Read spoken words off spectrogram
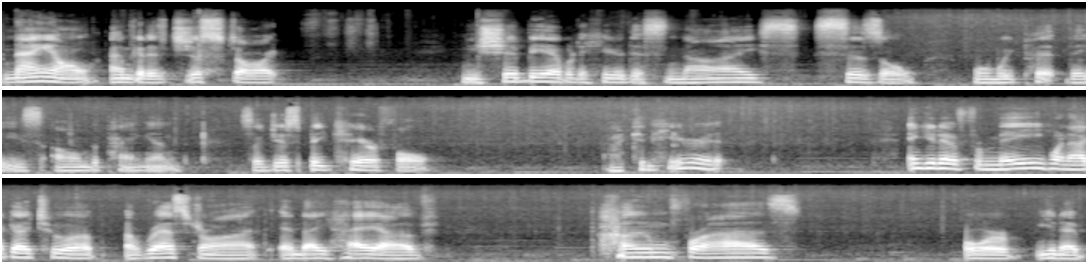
Now I'm gonna just start. You should be able to hear this nice sizzle when we put these on the pan. So just be careful. I can hear it. And you know, for me, when I go to a, a restaurant and they have home fries or, you know,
